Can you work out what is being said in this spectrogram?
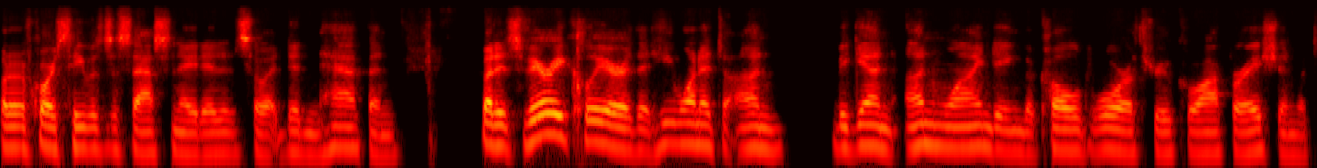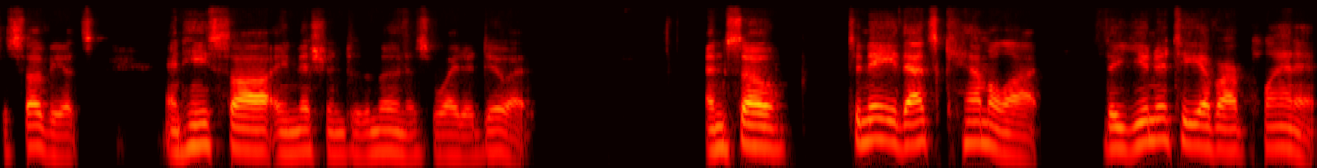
But of course, he was assassinated, and so it didn't happen. But it's very clear that he wanted to un, begin unwinding the Cold War through cooperation with the Soviets. And he saw a mission to the moon as a way to do it. And so to me, that's Camelot, the unity of our planet.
